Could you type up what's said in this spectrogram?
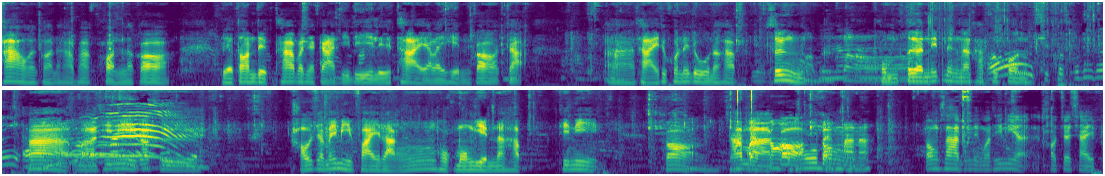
ข้าวกันก่อนนะครับพักผ่อนแล้วก็ เดี๋ยวตอนดึกถ้าบรรยากาศดีๆ หรือถ่ายอะไรเห็นก็จะอ่าถ่ายให้ทุกคนได้ดูนะครับ ซึ่งผมเตือนนิดนึงนะครับ ทุกคนถ้ามาที่นี่ก็คือ เขาจะไม่มีไฟหลังหกโมงเย็นนะครับ ที่นี่ ก็ถ้ามาก็ต้อง ต้แบ่องงมานะต้องทราบนิดนึงว่าที่เนี่ยเขาจะใช้ไฟ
